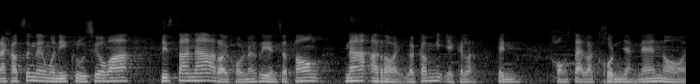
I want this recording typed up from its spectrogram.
นะครับซึ่งในวันนี้ครูเชื่อว่าพิซซ่าหน้าอร่อยของนักเรียนจะต้องหน้าอร่อย แล้วก็มีเอกลักษณ์เป็นของแต่ละคนอย่างแน่นอน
